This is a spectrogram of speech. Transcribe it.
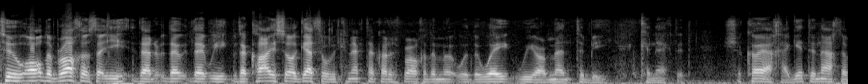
to all the brachas that that, that that we that Yisrael gets when we connect Hakadosh Baruch Hu with the way we are meant to be connected. Shakoyach, I get the to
